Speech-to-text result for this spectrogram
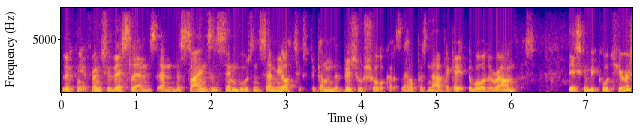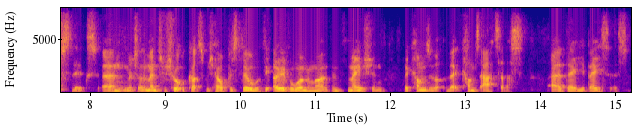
Looking at things through this lens then, the signs and symbols and semiotics become the visual shortcuts that help us navigate the world around us. These can be called heuristics, um, which are the mental shortcuts which help us deal with the overwhelming amount of information that comes, that comes at us at a daily basis.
